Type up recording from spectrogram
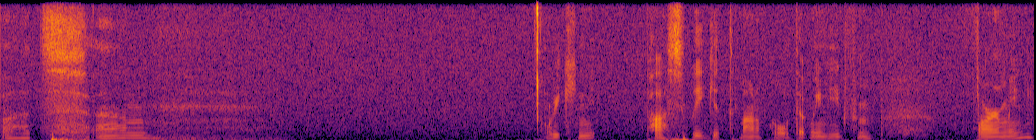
But, um... we can possibly get the amount of gold that we need from farming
